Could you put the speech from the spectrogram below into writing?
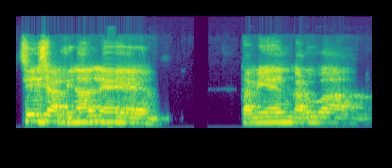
Sí, sí, al final eh, también Garuba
